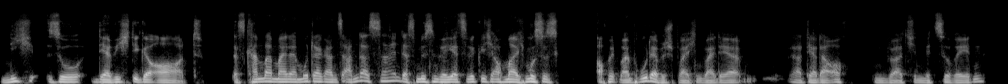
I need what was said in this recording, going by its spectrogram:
nicht so der wichtige Ort. Das kann bei meiner Mutter ganz anders sein. Das müssen wir jetzt wirklich auch mal, ich muss es auch mit meinem Bruder besprechen, weil der hat ja da auch ein Wörtchen mitzureden.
